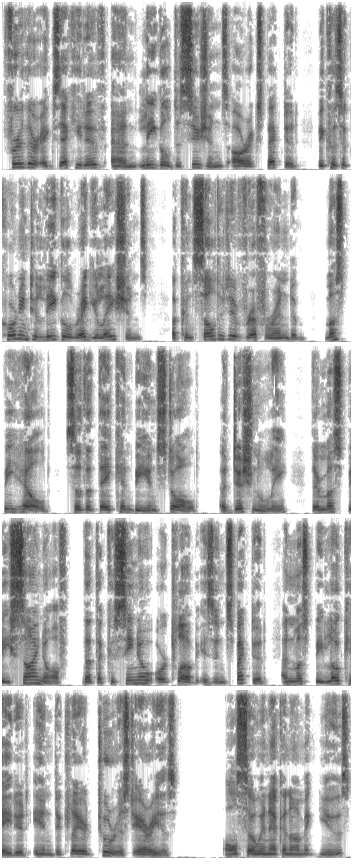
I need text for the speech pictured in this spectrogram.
further executive and legal decisions are expected because, according to legal regulations, a consultative referendum must be held so that they can be installed. Additionally, there must be sign off that the casino or club is inspected and must be located in declared tourist areas. Also, in economic news,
